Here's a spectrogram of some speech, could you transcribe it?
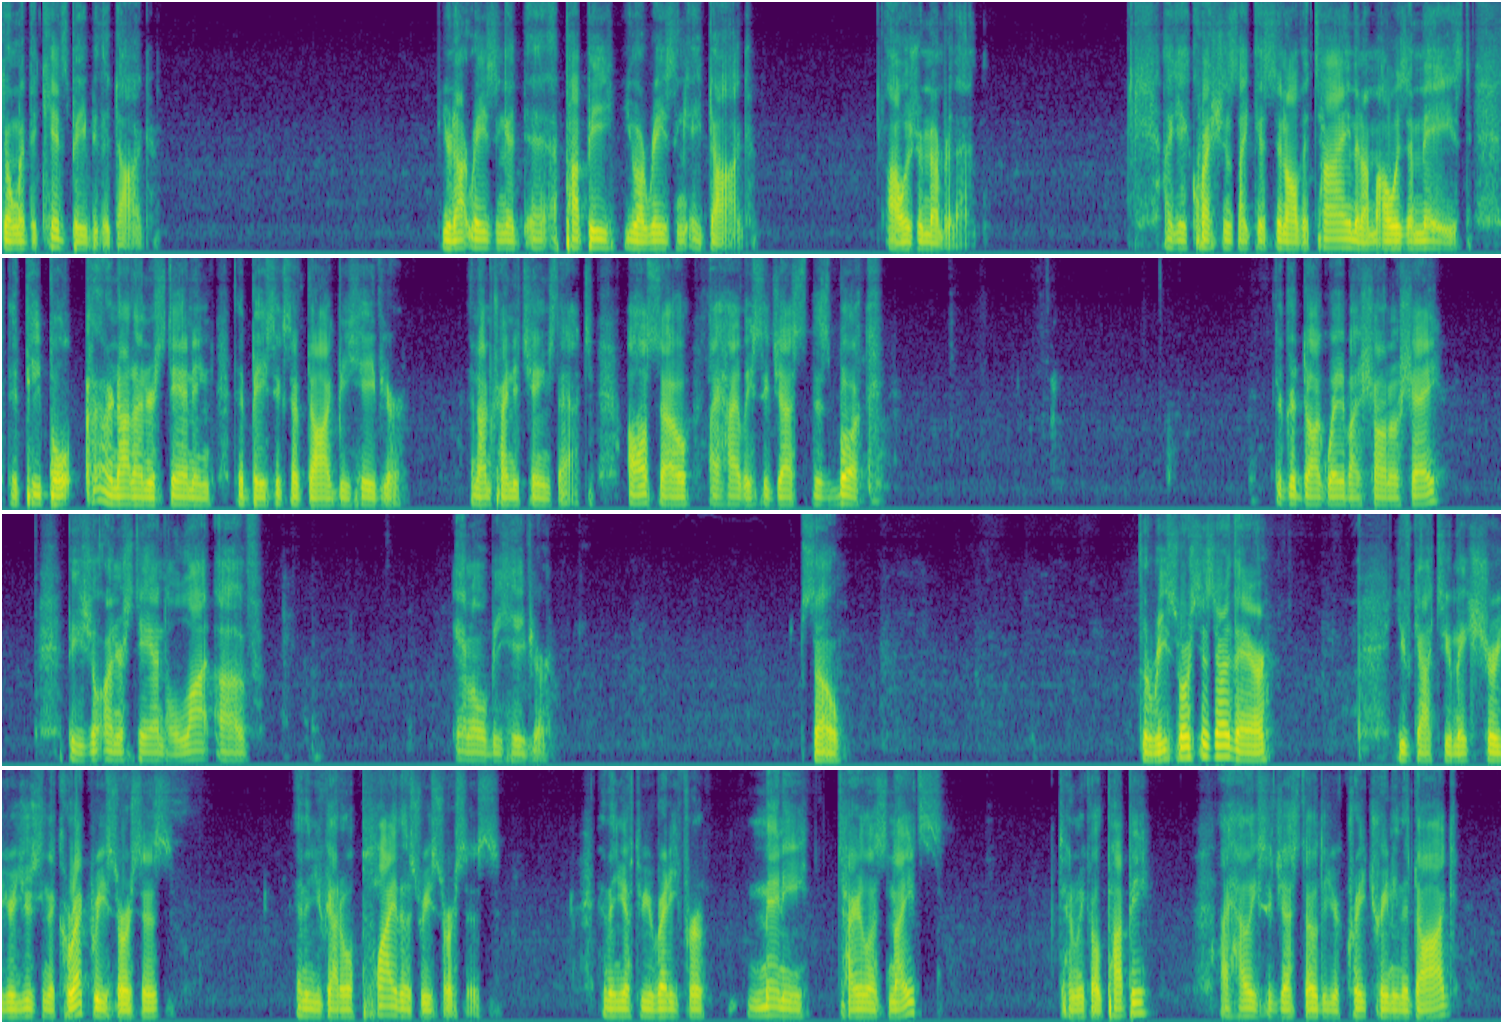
Don't let the kids baby the dog. You're not raising a, a puppy, you are raising a dog. Always remember that. I get questions like this in all the time, and I'm always amazed that people are not understanding the basics of dog behavior. And I'm trying to change that. Also, I highly suggest this book, The Good Dog Way by Sean O'Shea, because you'll understand a lot of animal behavior. So, the resources are there. You've got to make sure you're using the correct resources, and then you've got to apply those resources. And then you have to be ready for many tireless nights. 10 week old puppy. I highly suggest, though, that you're crate training the dog.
